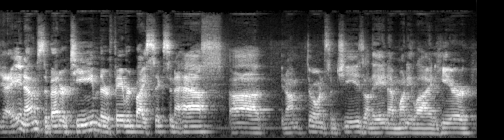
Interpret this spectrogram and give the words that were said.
Yeah, A&M's the better team. They're favored by six and a half. Uh, you know, I'm throwing some cheese on the A&M money line here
